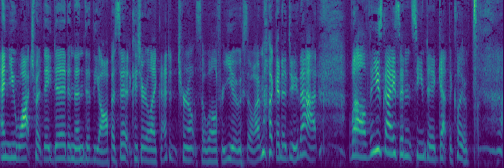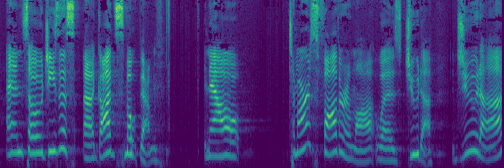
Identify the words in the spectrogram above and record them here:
and you watch what they did and then did the opposite because you're like, that didn't turn out so well for you, so I'm not going to do that. Well, these guys didn't seem to get the clue. And so Jesus, uh, God smote them. Now, Tamar's father in law was Judah. Judah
